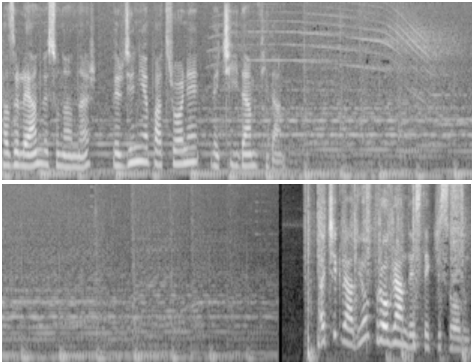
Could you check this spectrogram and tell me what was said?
Hazırlayan ve sunanlar Virginia Patrone ve Çiğdem Fidan. Açık Radyo program destekçisi olun.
